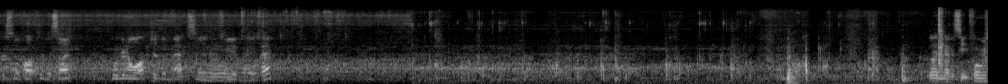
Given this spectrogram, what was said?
Just step off to the side. We're gonna walk to the back seat of the vehicle, okay? Go ahead and have a seat for me.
